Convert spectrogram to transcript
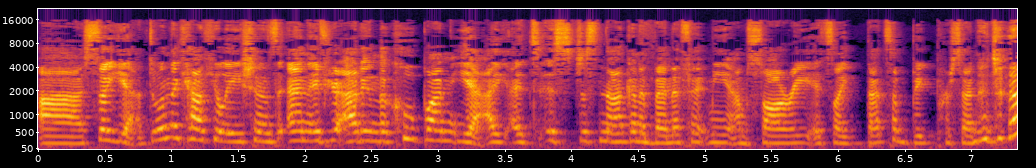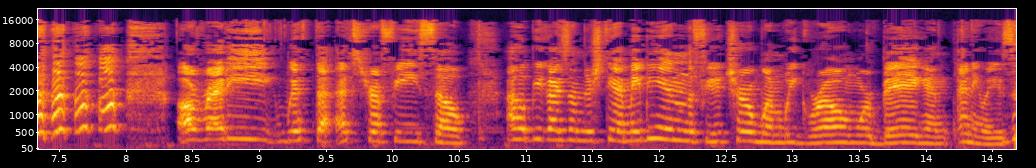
Uh, so yeah, doing the calculations. And if you're adding the coupon, yeah, I, it's, it's just not going to benefit me. I'm sorry. It's like, that's a big percentage already with the extra fee. So I hope you guys understand. Maybe in the future when we grow and we're big and anyways,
